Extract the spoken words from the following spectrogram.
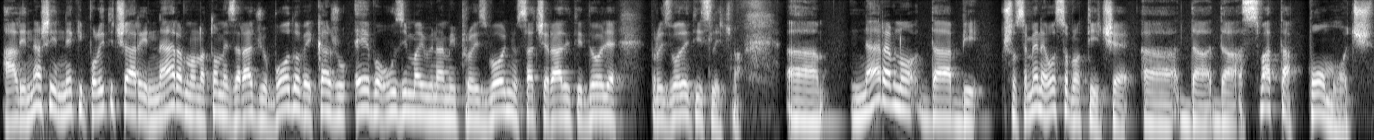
Ali naši neki političari naravno na tome zarađuju bodove i kažu evo uzimaju nam i proizvodnju, sad će raditi dolje, proizvoditi i slično. E, naravno da bi, što se mene osobno tiče, e, da, da sva ta pomoć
